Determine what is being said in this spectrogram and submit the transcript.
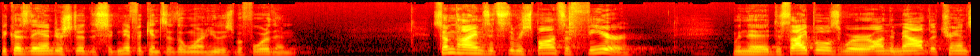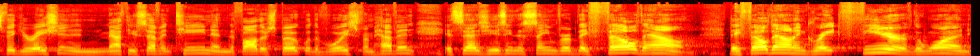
because they understood the significance of the one who was before them. Sometimes it's the response of fear when the disciples were on the Mount of Transfiguration in Matthew 17 and the Father spoke with a voice from heaven, it says, using the same verb, they fell down. They fell down in great fear of the one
